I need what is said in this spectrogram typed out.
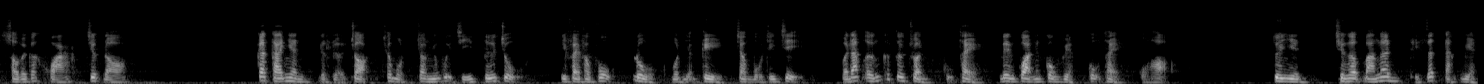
so với các khóa trước đó. Các cá nhân được lựa chọn cho một trong những vị trí tứ trụ thì phải phục vụ đủ một nhiệm kỳ trong Bộ Chính trị và đáp ứng các tiêu chuẩn cụ thể liên quan đến công việc cụ thể của họ. Tuy nhiên, trường hợp bà Ngân thì rất đặc biệt.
